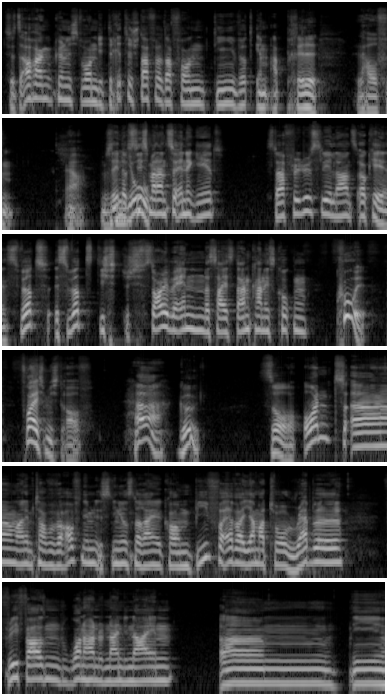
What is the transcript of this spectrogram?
ist jetzt auch angekündigt worden. Die dritte Staffel davon, die wird im April laufen. Ja. Mal sehen, ob es diesmal dann zu Ende geht. Stuff previously announced. Okay, es wird, es wird die Story beenden. Das heißt, dann kann ich es gucken. Cool. Freue ich mich drauf. Ha, gut. So, und ähm, an dem Tag, wo wir aufnehmen, ist die News noch reingekommen. Be Forever Yamato Rebel 3199. Ähm, die,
